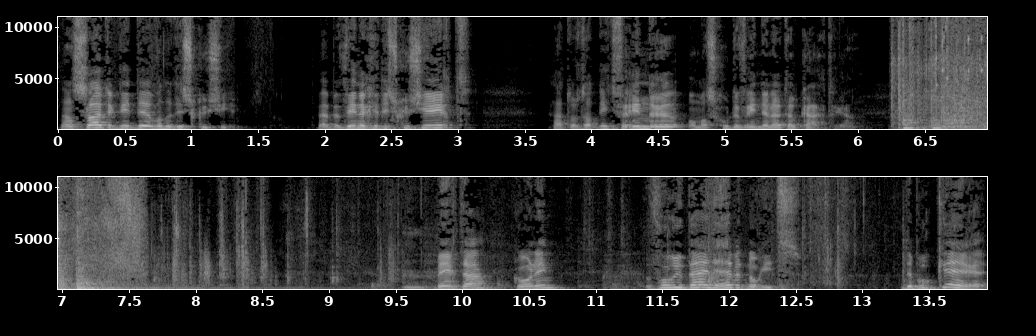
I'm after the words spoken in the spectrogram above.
Dan sluit ik dit deel van de discussie. We hebben vinnig gediscussieerd. Laat ons dat niet verhinderen om als goede vrienden uit elkaar te gaan. Bertha, koning, voor u beiden heb ik nog iets. De Broekaire,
